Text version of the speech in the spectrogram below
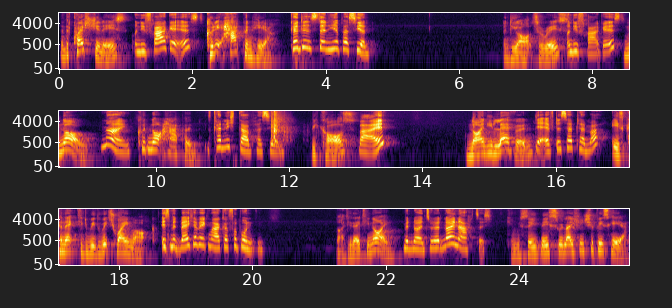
And the question is, Und die Frage ist, could it happen here? könnte es denn hier passieren? And the answer is Und die Frage ist, no, nein, could not happen es kann nicht da passieren. because Weil 9/11 der 11. September is connected with which waymark? ist mit welcher Wegmarke verbunden? 1989. Mit 1989. Can we see this relationship is here?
